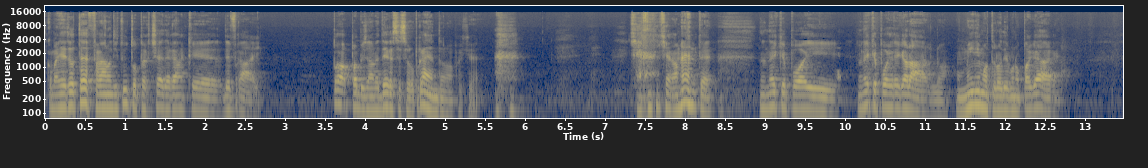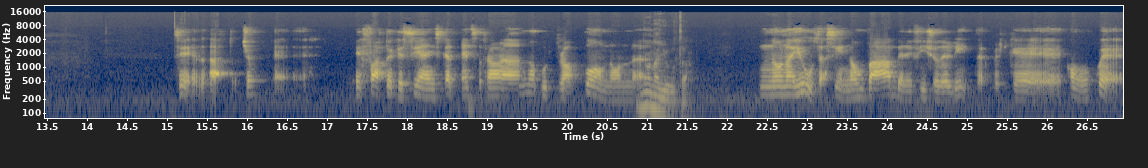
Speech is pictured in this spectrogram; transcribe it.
come hai detto te, faranno di tutto per cedere anche De Vrij. Però poi bisogna vedere se se lo prendono, perché Chiar- chiaramente non è che puoi, non è che puoi regalarlo, un minimo te lo devono pagare. Sì, esatto. Il fatto è che sia in scadenza tra un anno purtroppo non, Non aiuta. non aiuta, sì, non va a beneficio dell'Inter, perché comunque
